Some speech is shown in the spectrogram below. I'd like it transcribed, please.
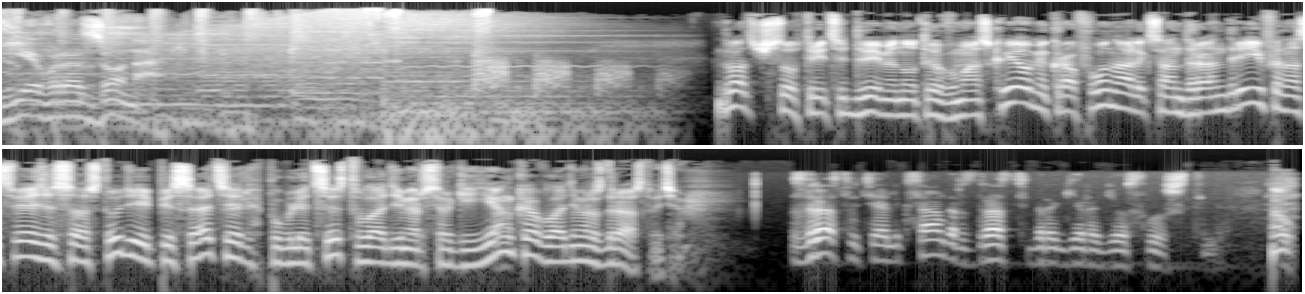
Еврозона. 20 часов 32 минуты в Москве. У микрофона Александр Андреев и на связи со студией писатель, публицист Владимир Сергеенко. Владимир, здравствуйте. Здравствуйте, Александр. Здравствуйте, дорогие радиослушатели. Ну,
